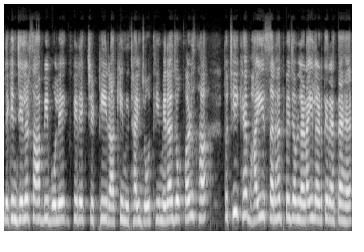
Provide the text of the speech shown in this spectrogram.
लेकिन जेलर साहब भी बोले फिर एक चिट्ठी राखी मिठाई जो थी मेरा जो फ़र्ज़ था तो ठीक है भाई सरहद पे जब लड़ाई लड़ते रहता है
